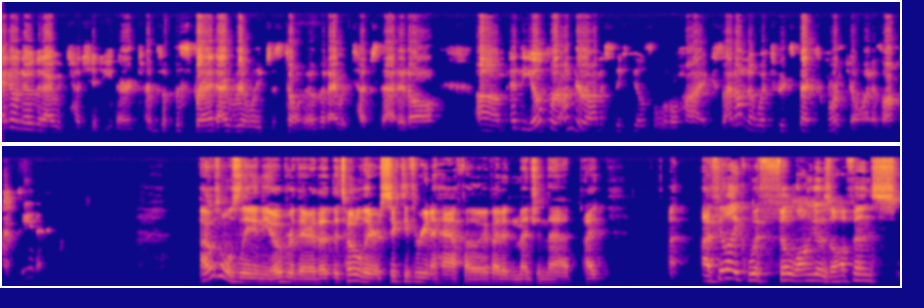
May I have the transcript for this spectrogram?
I don't know that I would touch it either in terms of the spread. I really just don't know that I would touch that at all. Um, and the over under honestly feels a little high because I don't know what to expect from North Carolina's offense either. I was almost leaning the over there. The, the total there is 63 and a half, by the way, if I didn't mention that. I I feel like with Phil Longo's offense,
